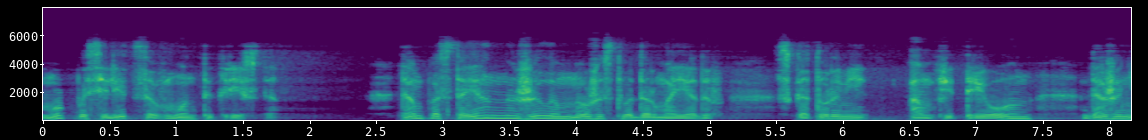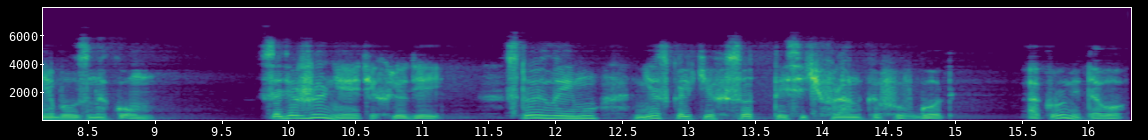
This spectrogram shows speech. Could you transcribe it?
мог поселиться в Монте-Кристо. Там постоянно жило множество дармоедов, с которыми амфитрион даже не был знаком. Содержание этих людей стоило ему нескольких сот тысяч франков в год, а кроме того,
